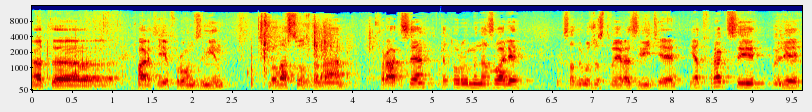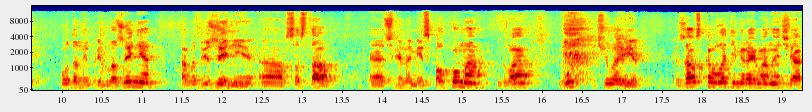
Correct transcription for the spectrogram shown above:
от э, партии «Фронт ЗМИН» была создана фракция, которую мы назвали «Содружество и развитие». И от фракции были поданы предложения о выдвижении э, в состав э, членами исполкома два, двух человек. Ржавского Владимира Ивановича,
